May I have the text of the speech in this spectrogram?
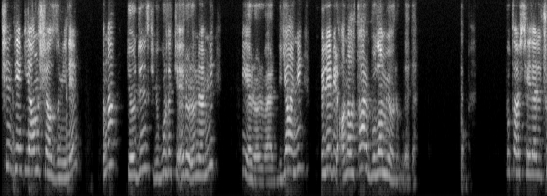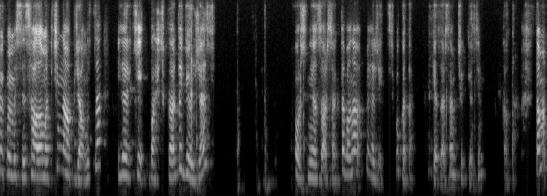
Şimdi diyelim ki yanlış yazdım yine. Bana gördüğünüz gibi buradaki error önemli. Bir error verdi. Yani böyle bir anahtar bulamıyorum dedi. Bu tarz şeylerle çökmemesini sağlamak için ne yapacağımızı da ileriki başlıklarda göreceğiz. Doğrusunu yazarsak da bana verecektir. Bu kadar. çık yazarsam çık yazayım. Tamam.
